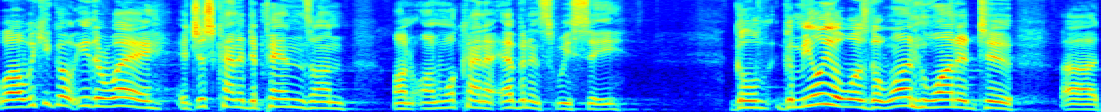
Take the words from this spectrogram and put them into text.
Well, we could go either way. It just kind of depends on, on, on what kind of evidence we see. Gamaliel was the one who wanted to uh,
